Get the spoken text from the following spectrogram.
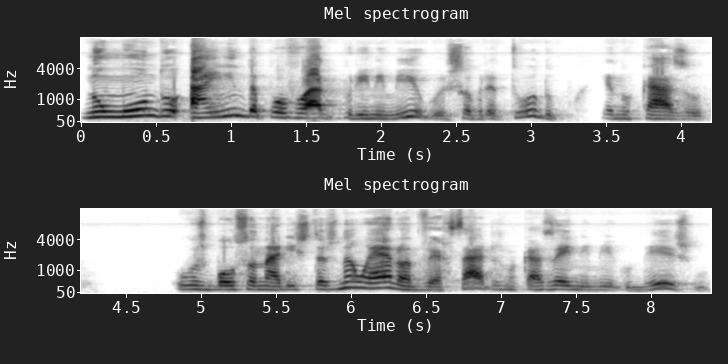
no mundo ainda povoado por inimigos, sobretudo, porque no caso os bolsonaristas não eram adversários, no caso é inimigo mesmo,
